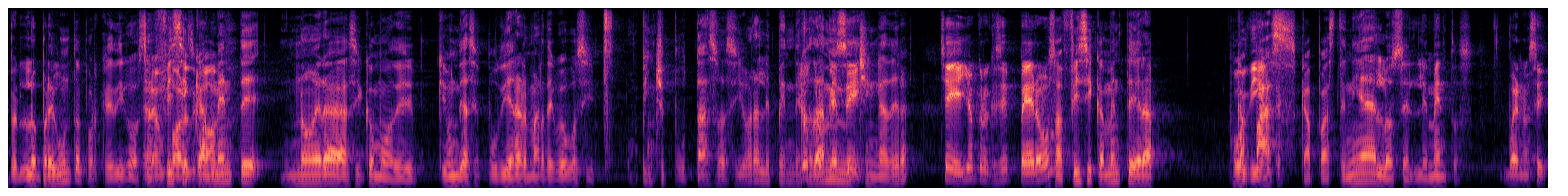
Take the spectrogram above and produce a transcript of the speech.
Pero lo pregunto porque digo, o sea, físicamente no era así como de que un día se pudiera armar de huevos y un pinche putazo así, órale, pendejo, dame mi chingadera. Sí, yo creo que sí, pero... O sea, físicamente era Pudiente. capaz, capaz, tenía los elementos. Bueno, sí.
